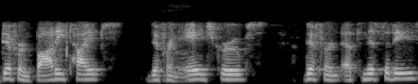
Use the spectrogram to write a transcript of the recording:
different body types, different mm-hmm. age groups, different ethnicities,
